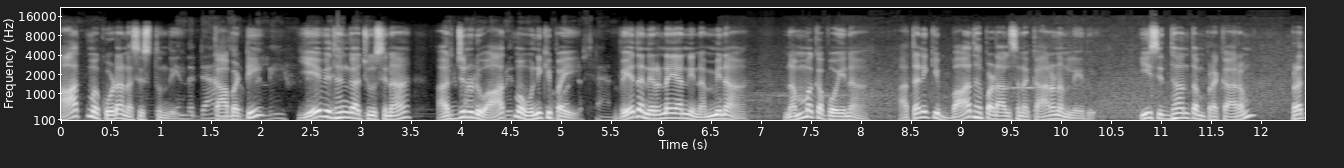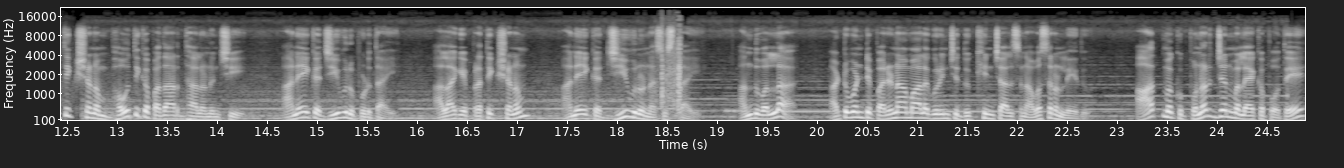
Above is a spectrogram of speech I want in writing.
ఆత్మ కూడా నశిస్తుంది. కాబట్టి ఏ విధంగా చూసినా అర్జునుడు ఆత్మ ఉనికిపై వేద నిర్ణయాన్ని నమ్మినా నమ్మకపోయినా అతనికి బాధపడాల్సిన కారణం లేదు. ఈ సిద్ధాంతం ప్రకారం ప్రతిక్షణం భౌతిక పదార్థాల నుంచి అనేక జీవులు పుడతాయి. అలాగే ప్రతిక్షణం అనేక జీవులు నశిస్తాయి. అందువల్ల అటువంటి పరిణామాల గురించి దుఃఖించాల్సిన అవసరం లేదు. ఆత్మకు పునర్జన్మ లేకపోతే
